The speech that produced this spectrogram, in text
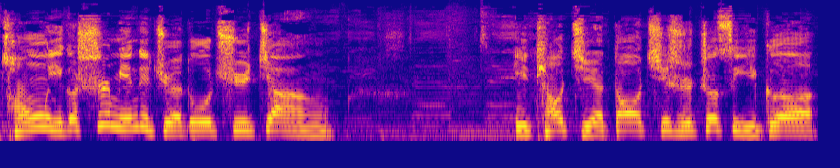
从一个市民的角度去讲一条街道，其实这是一个。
